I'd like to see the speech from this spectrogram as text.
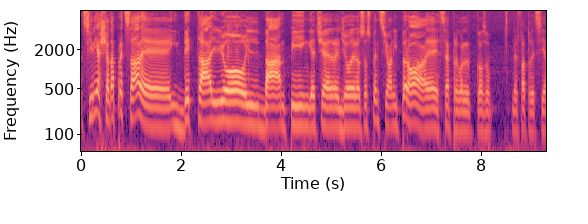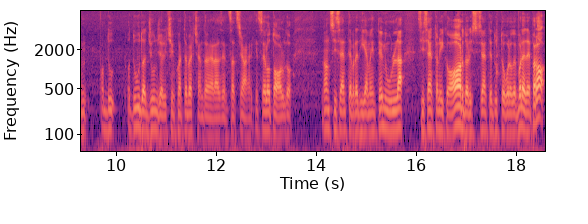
si riesce ad apprezzare il dettaglio, il bumping, eccetera, il gioco delle sospensioni, però è sempre quel coso del fatto che si è, ho, do, ho dovuto aggiungere il 50% della sensazione, perché se lo tolgo non si sente praticamente nulla, si sentono i cordoli, si sente tutto quello che volete, però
